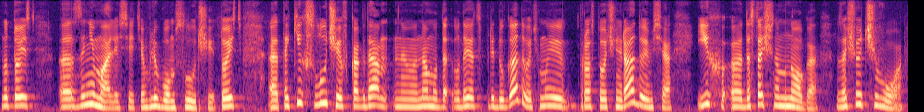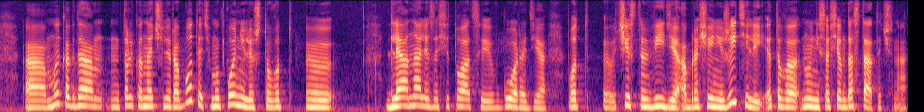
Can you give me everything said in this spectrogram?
Ну, то есть э, занимались этим в любом случае. То есть э, таких случаев, когда э, нам удается предугадывать, мы просто очень радуемся. Их достаточно много. За счет чего? Мы, когда только начали работать, мы поняли, что вот для анализа ситуации в городе вот в чистом виде обращений жителей этого ну, не совсем достаточно.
